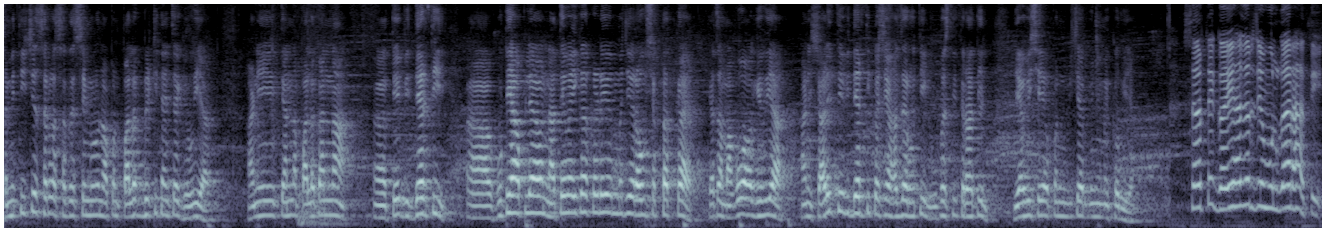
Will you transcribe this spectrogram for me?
समितीचे सर्व सदस्य मिळून आपण पालक भेटी त्यांच्या घेऊया. आणि त्यांना पालकांना ते विद्यार्थी कुठे आपल्या नातेवाईकाकडे म्हणजे राहू शकतात काय याचा मागोवा घेऊया. आणि शाळेत ते विद्यार्थी कसे हजर होतील उपस्थित राहतील याविषयी आपण विचार विनिमय करूया. सर ते गैरहजर जे मुलगा राहते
